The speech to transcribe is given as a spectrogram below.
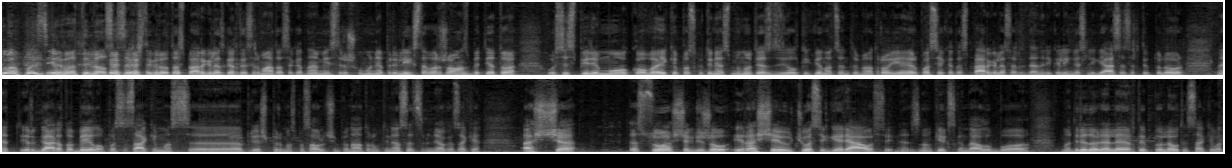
pasiimti. va, tai Velsas ir iš tikrųjų tos pergalės kartais ir matosi, kad na, meistriškumu neprilyksta varžovams, bet jie tuo užsispyrimu, kova iki paskutinės minutės dėl kiekvieno centimetro, jie ir pasiekia tas pergalės, ar ten reikalingas lygiasias ir taip toliau. Ir, net, ir Gareto Beilo pasisakymas e, prieš pirmas pasaulio čempionato rungtynės atsiminėjo, kad sakė, aš čia esu, aš čia grįžau ir aš čia jaučiuosi geriausiai, nes žinom, kiek skandalų buvo Madrido realiai ir taip toliau, tai sakė, va,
